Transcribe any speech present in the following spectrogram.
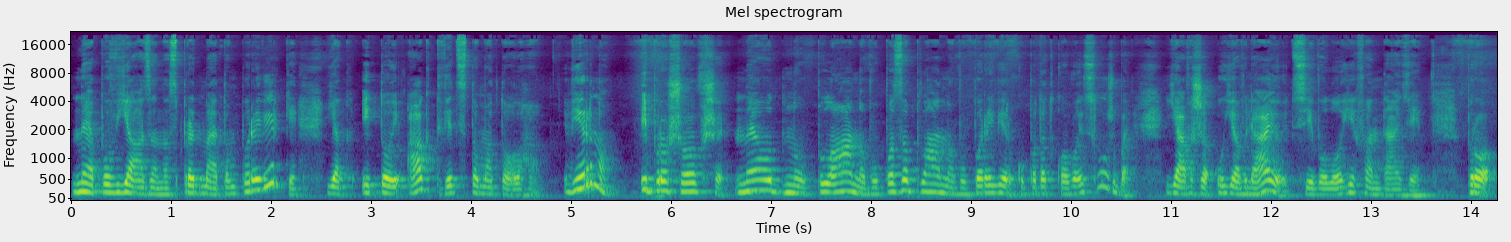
не пов'язана з предметом перевірки, як і той акт від стоматолога. Вірно? І пройшовши не одну планову, позапланову перевірку податкової служби, я вже уявляю ці вологі фантазії про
